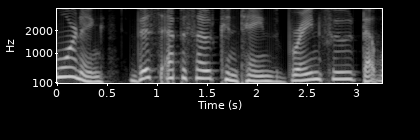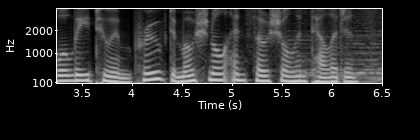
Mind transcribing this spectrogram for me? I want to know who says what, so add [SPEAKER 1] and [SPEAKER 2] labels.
[SPEAKER 1] Warning this episode contains brain food that will lead to improved emotional and social intelligence.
